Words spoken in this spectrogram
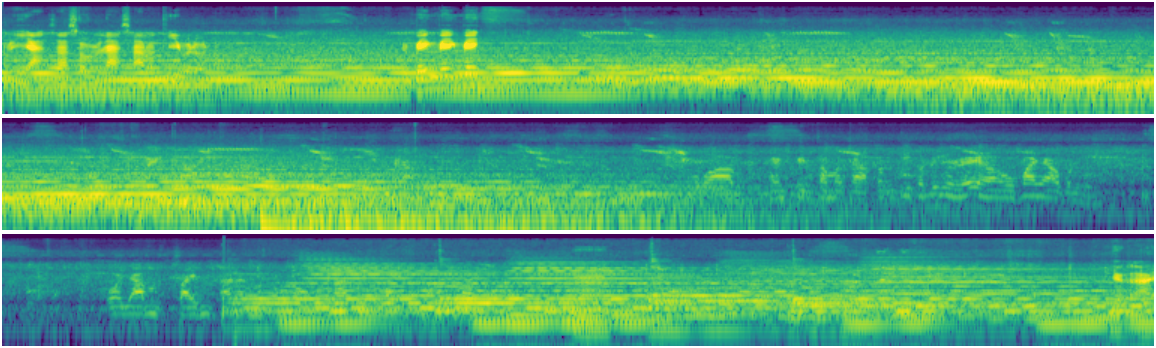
บริยานสะสมเวลาสามนาทีบ่โดนเบ่งเบ่งเบ่ง พอยามใส่อะไรมันลงมาอืมอยากอาย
